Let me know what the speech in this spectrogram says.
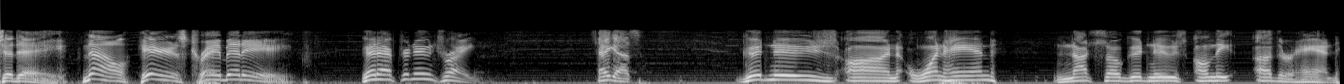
today. Now, here's Trey Biddy. Good afternoon, Trey. Hey, guys. Good news on one hand, not so good news on the other hand.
